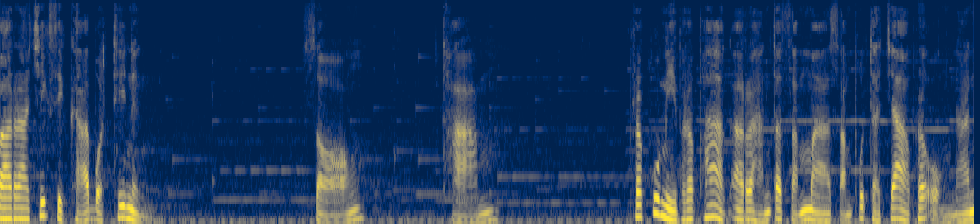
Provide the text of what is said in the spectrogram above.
ปาราชิกสิกขาบทที่หนึ่งสองถาม พระผู้มีพระภาคอรหันตสัมมาสัมพุทธเจ้าพระองค์นั้น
